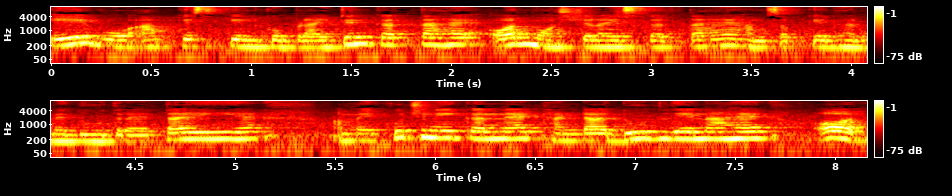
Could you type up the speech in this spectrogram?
A वो आपके स्किन को ब्राइटन करता है और मॉइस्चराइज करता है। हम सबके घर में दूध रहता ही है। हमें कुछ नहीं करना है। ठंडा दूध लेना है और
